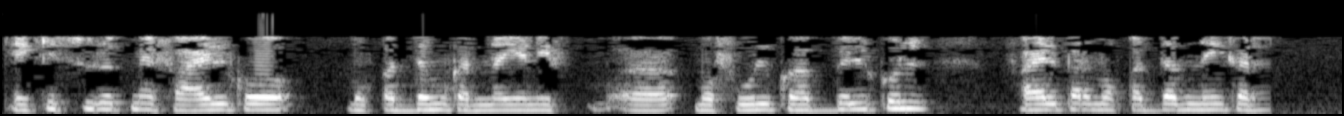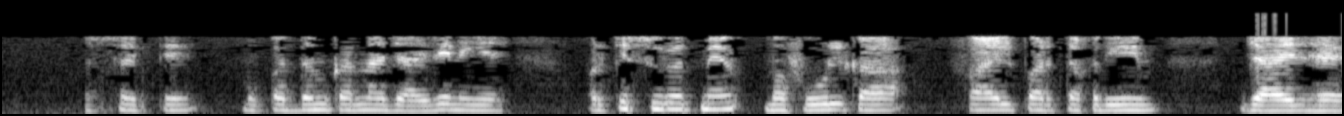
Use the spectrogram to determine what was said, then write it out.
کہ کس صورت میں فائل کو مقدم کرنا یعنی مفول کو آپ بالکل فائل پر مقدم نہیں کر سکتے، مقدم کرنا جائز ہی نہیں ہے۔ اور کس صورت میں مفول کا فائل پر تقدیم جائز ہے؟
